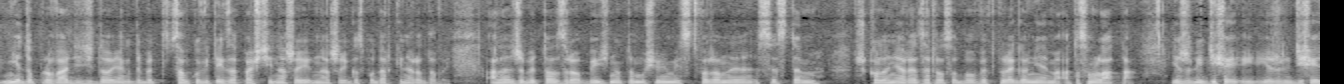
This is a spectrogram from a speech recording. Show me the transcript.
nie doprowadzić do jak gdyby całkowitej zapaści naszej, naszej gospodarki narodowej. Ale żeby to zrobić, no to musimy mieć stworzony system szkolenia rezerw osobowych, którego nie ma, a to są lata. Jeżeli dzisiaj, jeżeli dzisiaj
